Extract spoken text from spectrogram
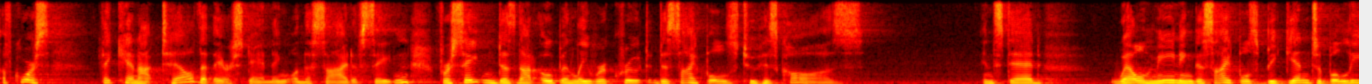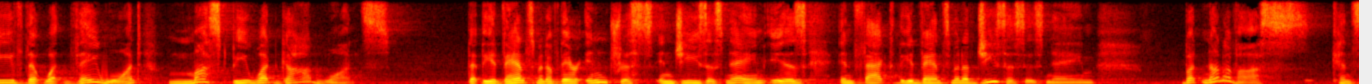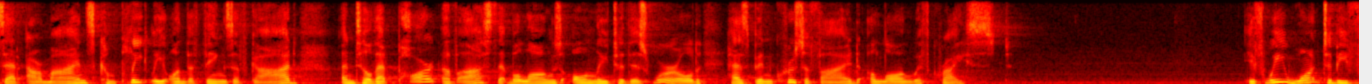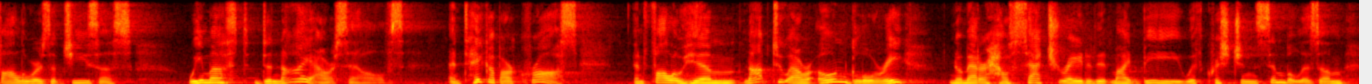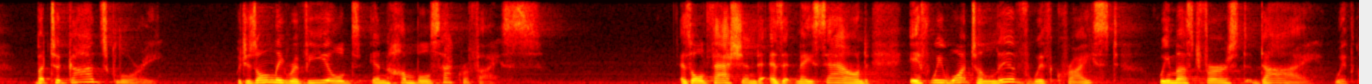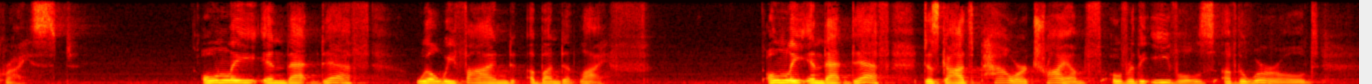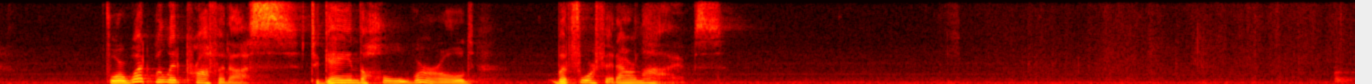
Of course, they cannot tell that they are standing on the side of Satan, for Satan does not openly recruit disciples to his cause. Instead, well meaning disciples begin to believe that what they want must be what God wants. That the advancement of their interests in Jesus' name is, in fact, the advancement of Jesus' name. But none of us can set our minds completely on the things of God until that part of us that belongs only to this world has been crucified along with Christ. If we want to be followers of Jesus, we must deny ourselves and take up our cross and follow him not to our own glory, no matter how saturated it might be with Christian symbolism, but to God's glory, which is only revealed in humble sacrifice. As old fashioned as it may sound, if we want to live with Christ, we must first die with Christ. Only in that death will we find abundant life. Only in that death does God's power triumph over the evils of the world. For what will it profit us to gain the whole world but forfeit our lives?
